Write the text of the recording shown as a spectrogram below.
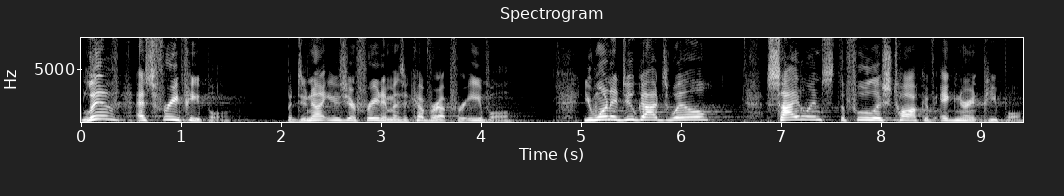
Live as free people, but do not use your freedom as a cover up for evil." You want to do God's will? Silence the foolish talk of ignorant people.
